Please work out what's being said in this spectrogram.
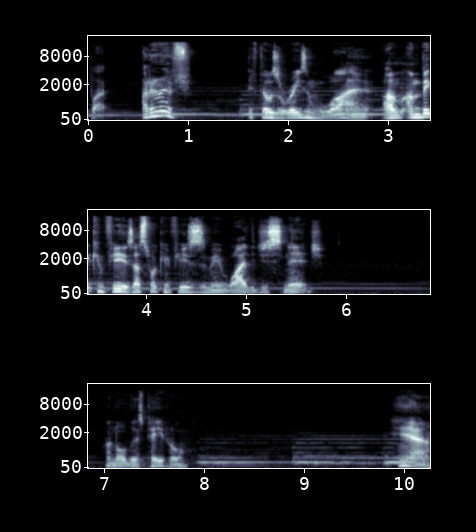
But I don't know if if there was a reason why. I'm I'm a bit confused. That's what confuses me. Why did you snitch on all those people? Yeah.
